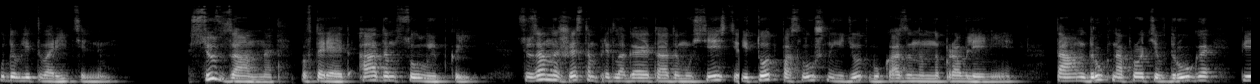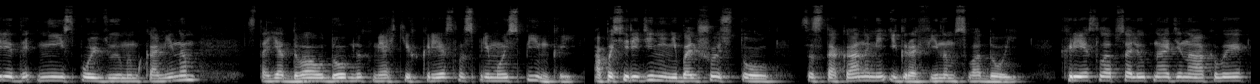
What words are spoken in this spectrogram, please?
удовлетворительным. «Сюзанна», – повторяет Адам с улыбкой. Сюзанна жестом предлагает Адаму сесть, и тот послушно идет в указанном направлении. Там, друг напротив друга, перед неиспользуемым камином, стоят два удобных мягких кресла с прямой спинкой, а посередине небольшой стол со стаканами и графином с водой. Кресла абсолютно одинаковые,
